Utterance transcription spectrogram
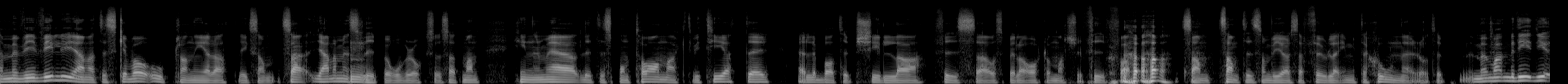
Nej, men vi vill ju gärna att det ska vara oplanerat, liksom. så här, gärna med en Mm. sleepover också, så att man hinner med lite spontana aktiviteter eller bara typ chilla, fisa och spela 18 matcher Fifa samt, samtidigt som vi gör så här fula imitationer. Och typ. Men, man, men det, det,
